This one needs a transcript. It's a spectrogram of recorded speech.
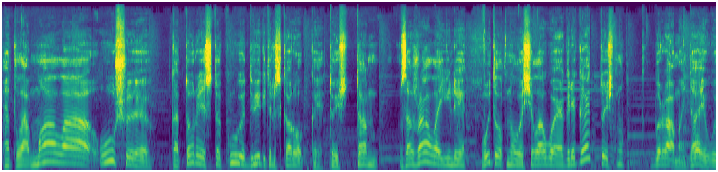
отломала уши, которые стыкуют двигатель с коробкой. То есть там зажало или вытолкнуло силовой агрегат, то есть, ну, бы рамой, да, его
